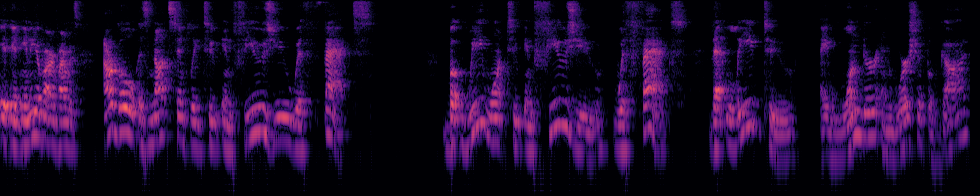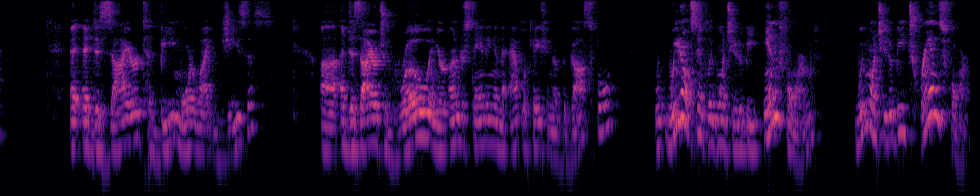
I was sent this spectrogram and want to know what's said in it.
in, in any of our environments, our goal is not simply to infuse you with facts, but we want to infuse you with facts that lead to a wonder and worship of God, a, a desire to be more like Jesus uh, a desire to grow in your understanding and the application of the gospel. We don't simply want you to be informed, we want you to be transformed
